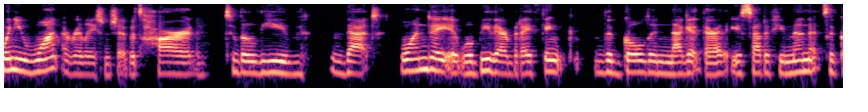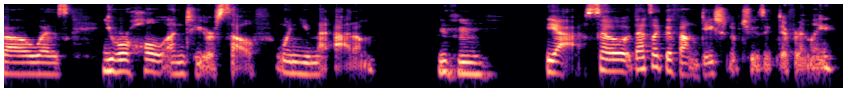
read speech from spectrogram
when you want a relationship it's hard to believe that one day it will be there. But I think the golden nugget there that you said a few minutes ago was you were whole unto yourself when you met Adam. Mm-hmm. Yeah. So that's like the foundation of choosing differently.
